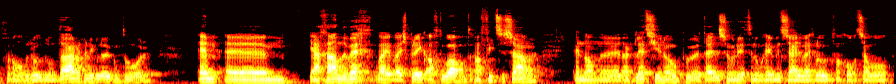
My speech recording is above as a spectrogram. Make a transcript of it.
vooral de Rode Lantaarn vind ik leuk om te horen. En ehm ja, gaandeweg, wij, wij spreken af en toe af om te gaan fietsen samen. En dan, eh, dan klets je een hoop eh, tijdens zo'n rit. En op een gegeven moment zeiden wij geloof ik van, goh, het zou wel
